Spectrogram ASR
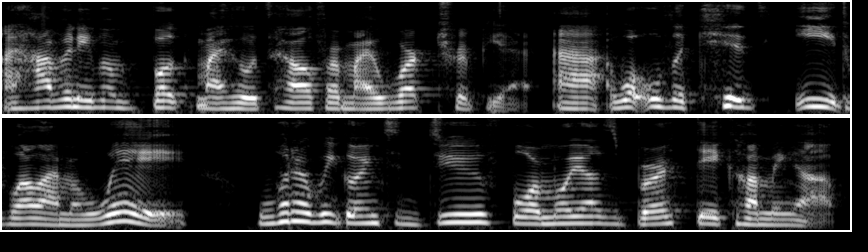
I haven't even booked my hotel for my work trip yet. Uh, what will the kids eat while I'm away? What are we going to do for Moya's birthday coming up?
